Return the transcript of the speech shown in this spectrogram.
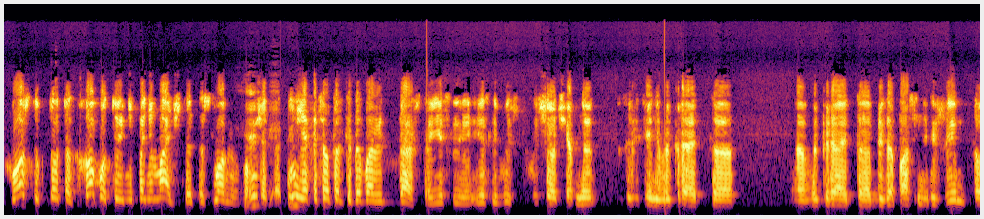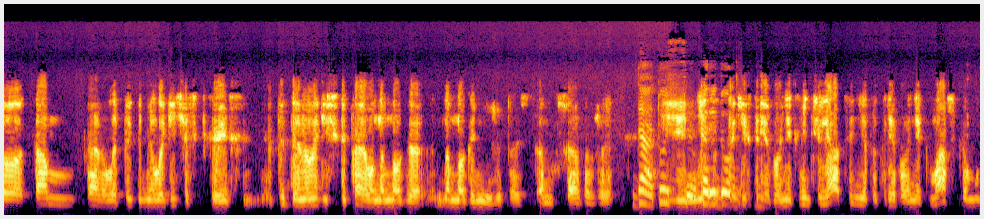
хвосту, кто-то к хоботу и не понимает, что это слон вообще-то. Я хотел только добавить, да, что если, если высшее учебное заведение выбирает, э, выбирает э, безопасный режим, то там правила эпидемиологические, эпидемиологические правила намного, намного ниже. То есть там сразу же да, то есть и нет коридор... таких требований к вентиляции, нет требований к маскам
